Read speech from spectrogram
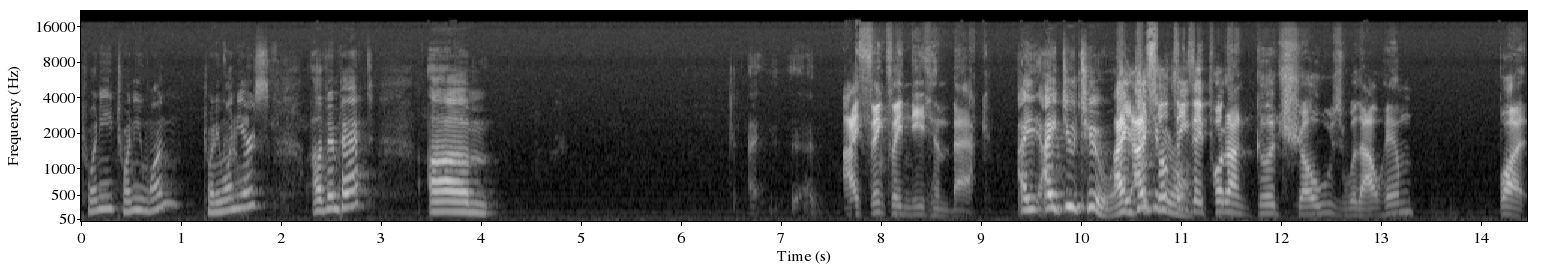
20, 21, 21 years of impact. Um, I think they need him back. I, I do too. I, don't I still think they put on good shows without him, but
